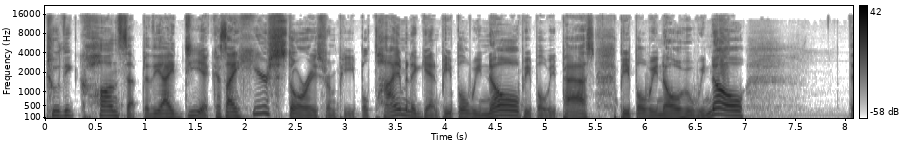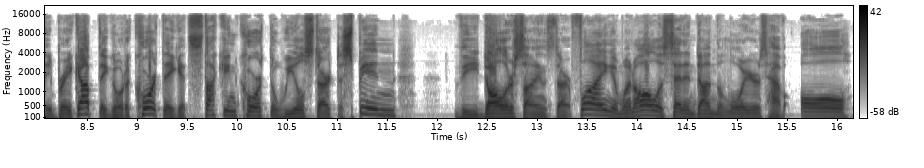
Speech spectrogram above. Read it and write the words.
to the concept, to the idea. Because I hear stories from people time and again people we know, people we pass, people we know who we know. They break up, they go to court, they get stuck in court, the wheels start to spin, the dollar signs start flying, and when all is said and done, the lawyers have all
